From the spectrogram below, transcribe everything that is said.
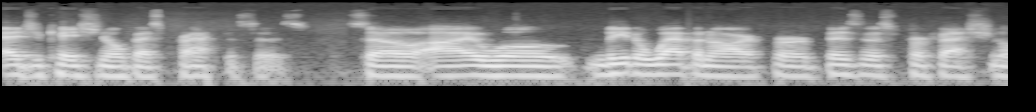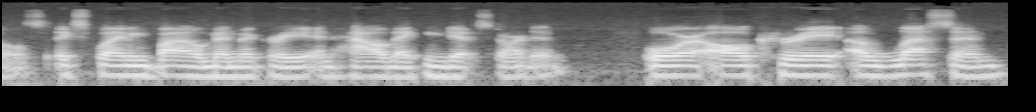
educational best practices. So I will lead a webinar for business professionals explaining biomimicry and how they can get started. Or I'll create a lesson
